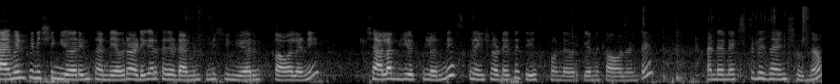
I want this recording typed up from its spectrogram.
డైమండ్ ఫినిషింగ్ ఇయర్ రింగ్స్ అండి. ఎవరు అడిగారు కదా డైమండ్ ఫినిషింగ్ ఇయర్ రింగ్స్ కావాలని? చాలా బ్యూటిఫుల్ ఉంది. స్క్రీన్ షాట్ అయితే తీసుకోండి ఎవరికైనా కావాలంటే. అండ్ నెక్స్ట్ డిజైన్ చూద్దాం.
